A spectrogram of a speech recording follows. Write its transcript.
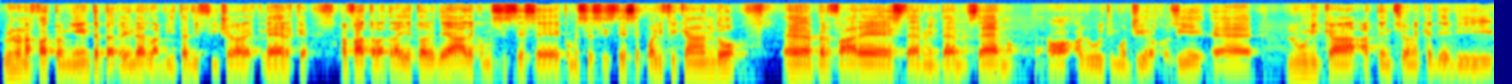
Lui non ha fatto niente per rendere la vita difficile a Leclerc, ha fatto la traiettoria ideale come, stesse, come se si stesse qualificando eh, per fare esterno, interno, esterno, però all'ultimo giro così eh, l'unica attenzione che devi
